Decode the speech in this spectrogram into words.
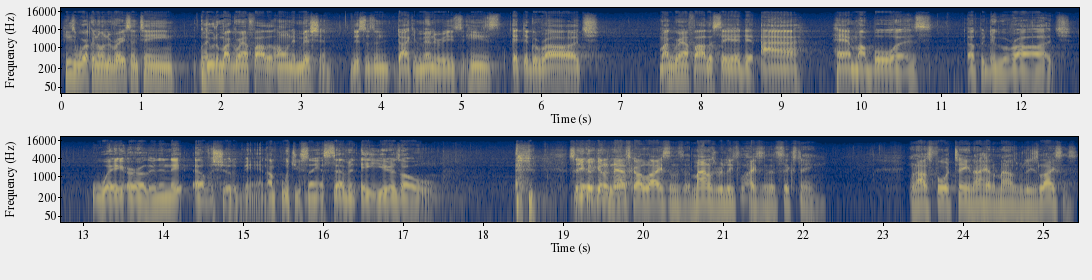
He's working on the racing team due to my grandfather's own admission. This is in documentaries. He's at the garage. My grandfather said that I had my boys up at the garage way earlier than they ever should have been. I'm, what you saying? Seven, eight years old. So you could get a NASCAR license, a mileage release license at 16. When I was 14, I had a mileage release license.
